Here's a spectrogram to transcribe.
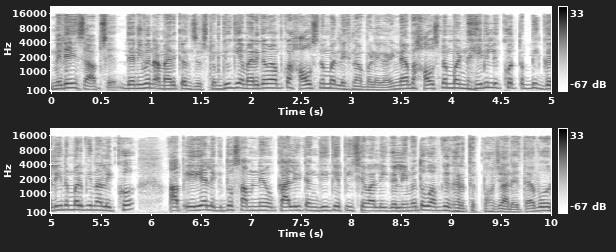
मेरे हिसाब से देन इवन अमेरिकन सिस्टम क्योंकि अमेरिका में आपको हाउस नंबर लिखना पड़ेगा। इंडिया में हाउस नंबर नहीं भी लिखो, तब भी गली नंबर भी ना लिखो। आप एरिया लिख दो सामने काली टंगी के पीछे वाली गली में तो वो आपके घर तक पहुँचा देता है। वो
